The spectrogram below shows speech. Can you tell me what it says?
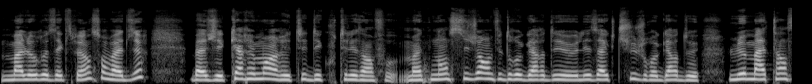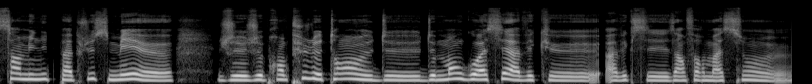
malheureuse expérience, on va dire, bah, j'ai carrément arrêté d'écouter les infos. Maintenant, si j'ai envie de regarder euh, les actus, je regarde euh, le matin cinq minutes, pas plus, mais euh, je je prends plus le temps euh, de de m'angoisser avec euh, avec ces informations. euh.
